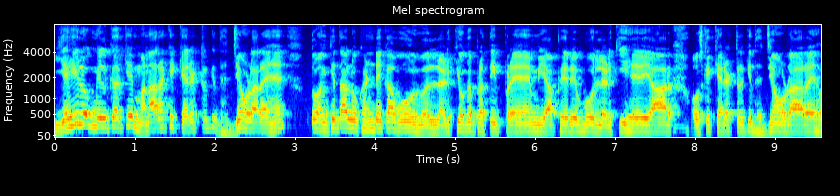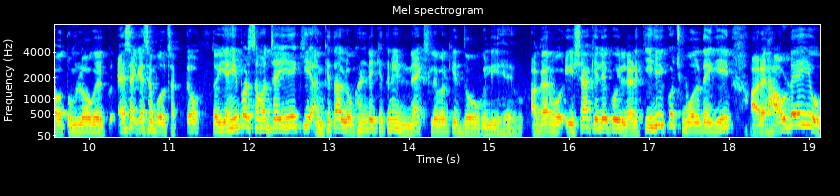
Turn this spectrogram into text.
यही लोग मिलकर के मनारा के कैरेक्टर की धज्जियाँ उड़ा रहे हैं। तो अंकिता लोखंडे का वो लड़कियों के प्रति प्रेम या फिर वो लड़की है यार, उसके कैरेक्टर की धज्जियाँ उड़ा रहे हो तुम लोग ऐसे कैसे बोल सकते हो? तो यहीं पर समझ जाइए कि अंकिता लोखंडे कितनी नेक्स्ट लेवल की दोगली है। अगर वो ईशा के लिए कोई लड़की ही कुछ बोल देगी, अरे हाउ डे यू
